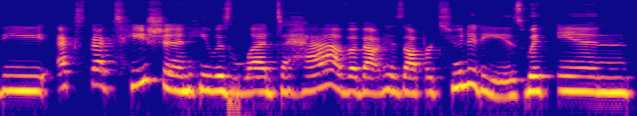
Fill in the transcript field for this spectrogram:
the expectation he was led to have about his opportunities within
